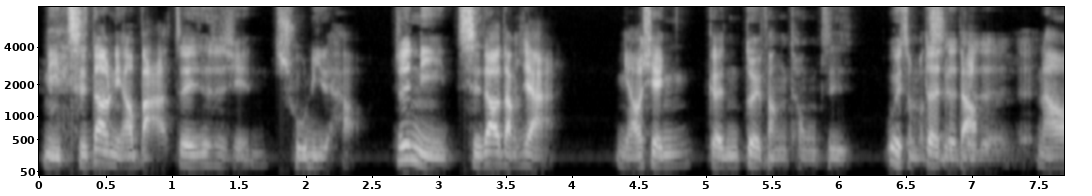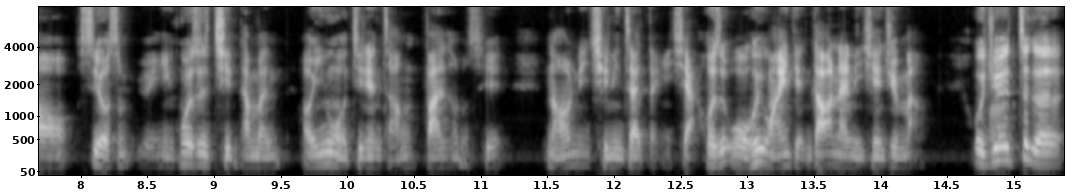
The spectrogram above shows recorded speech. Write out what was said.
你迟到，你要把这件事情处理好。就是你迟到当下，你要先跟对方通知为什么迟到，对对对然后是有什么原因，或是请他们哦，因为我今天早上发生什么事情，然后你请你再等一下，或者我会晚一点到，那你先去忙。我觉得这个，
